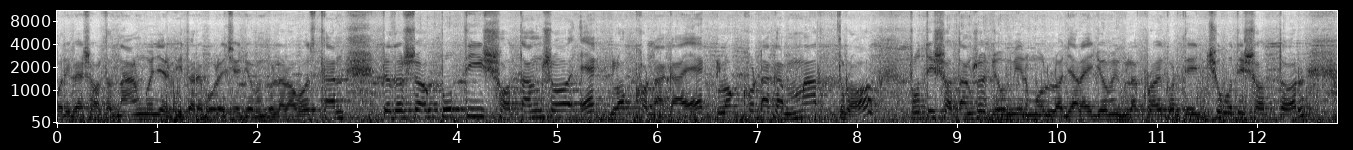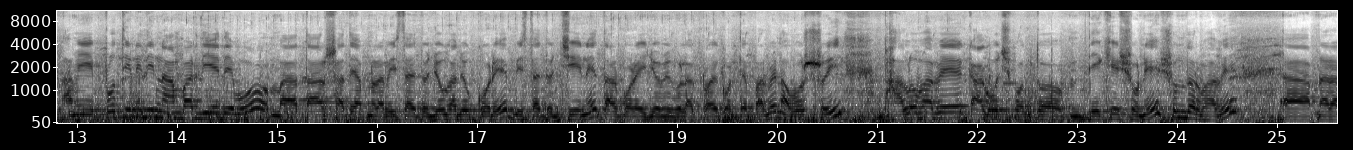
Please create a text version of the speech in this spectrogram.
পরিবেশ অর্থাৎ নারায়ণগঞ্জের ভিতরে পড়েছে জমিগুলোর অবস্থান। প্রিয় দর্শক প্রতি শতাংশ এক লক্ষ টাকা এক লক্ষ টাকা মাত্র প্রতি শতাংশ জমির মূল্য যারা এই জমিগুলো ক্রয় করতে ইচ্ছুক অতি সত্তর, আমি প্রতিনিধি নাম্বার দিয়ে দেব, বা তার সাথে আপনারা বিস্তারিত যোগাযোগ করে বিস্তারিত জেনে তারপরে এই জমিগুলো ক্রয় করতে পারবেন। অবশ্যই ভালোভাবে কাগজপত্র দেখে শুনে সুন্দরভাবে আপনারা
